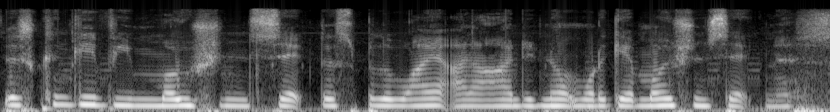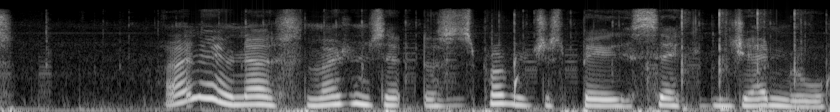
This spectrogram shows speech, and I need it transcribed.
This can give you motion sickness, by the way, and I did not want to get motion sickness. I don't even know if motion sickness is probably just being sick in general.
